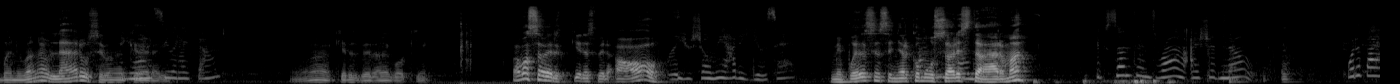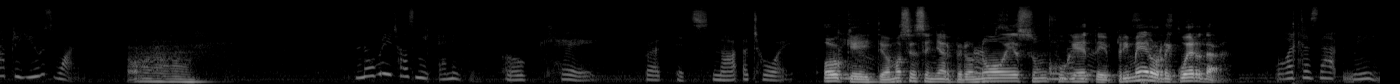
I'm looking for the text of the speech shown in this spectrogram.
Bueno, ¿van a hablar o se van a quedar ahí? Ah, ¿quieres ver algo aquí? Vamos a ver, ¿quieres ver? Oh, me puedes enseñar cómo usar esta arma? If something's wrong, I should know. What if I have to use one? Nobody tells me anything. Okay, but it's not a toy. ok, te vamos a enseñar, pero no es un juguete. Primero, recuerda. What does that mean?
